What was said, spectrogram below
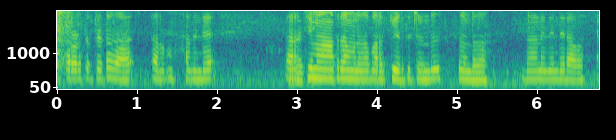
അപ്പുറം എടുത്തിട്ടിട്ട് അതിന്റെ അതിന്റെ ഇറച്ചി മാത്രം നമ്മളിതാ പറക്കി എടുത്തിട്ടുണ്ട് ഇതുണ്ടതാ ഇതാണ് ഇതിന്റെ ഒരു അവസ്ഥ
